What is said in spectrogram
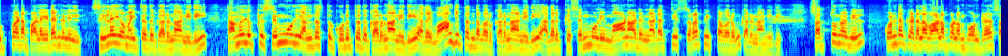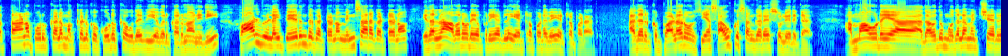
உட்பட பல இடங்களில் சிலை அமைத்தது கருணாநிதி. தமிழுக்கு செம்மொழி அந்தஸ்து கொடுத்தது கருணாநிதி. அதை வாங்கி தந்தவர் கருணாநிதி. அதற்கு செம்மொழி மாநாடு நடத்தி சிறப்பித்தவரும் கருணாநிதி. சத்துணவில் கொண்டக்கடலை வாழைப்பழம் போன்ற சத்தான பொருட்களை மக்களுக்கு கொடுக்க உதவியவர் கருணாநிதி. பால் விலை பேருந்து கட்டணம் மின்சார கட்டணம் இதெல்லாம் அவருடைய பிரியர்ல ஏற்றப்படவே ஏற்றப்படாது. அதற்கு பலரும் ஏன் சவுக்கு சங்கரே சொல்லியிருக்கார். அம்மாவுடைய அதாவது முதலமைச்சர்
